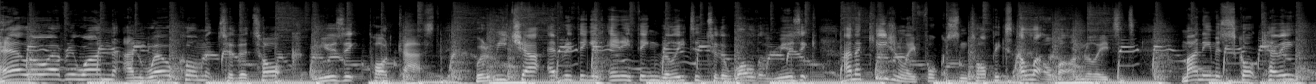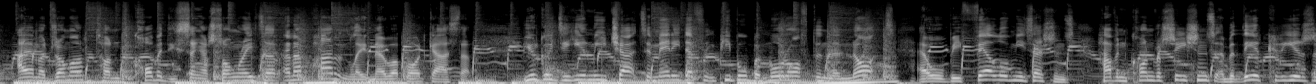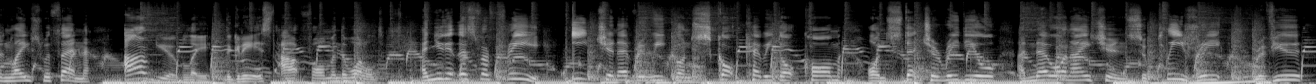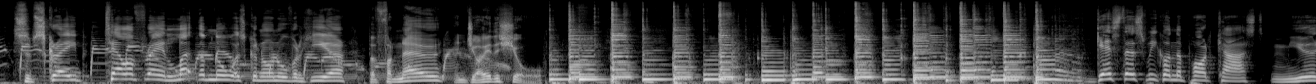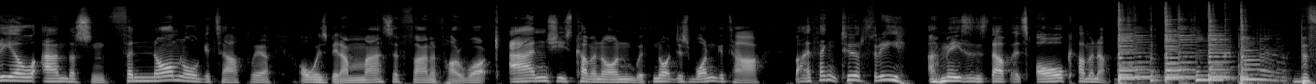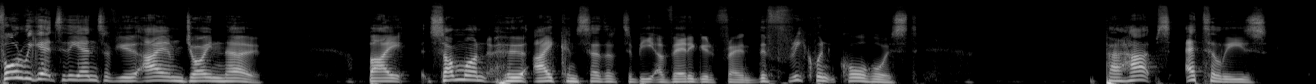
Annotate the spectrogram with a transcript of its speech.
Hello, everyone, and welcome to the Talk Music Podcast, where we chat everything and anything related to the world of music and occasionally focus on topics a little bit unrelated. My name is Scott Cowie. I am a drummer turned comedy singer songwriter and apparently now a podcaster. You're going to hear me chat to many different people, but more often than not, it will be fellow musicians having conversations about their careers and lives within arguably the greatest art form in the world. And you get this for free each and every week on scottcowie.com, on Stitcher Radio, and now on iTunes. So please rate, review, subscribe, tell a friend, let them know what's going on over here. But for now, enjoy the show. Guest this week on the podcast, Muriel Anderson, phenomenal guitar player. Always been a massive fan of her work, and she's coming on with not just one guitar, but I think two or three amazing stuff. It's all coming up. Before we get to the interview, I am joined now by someone who I consider to be a very good friend, the frequent co host, perhaps Italy's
